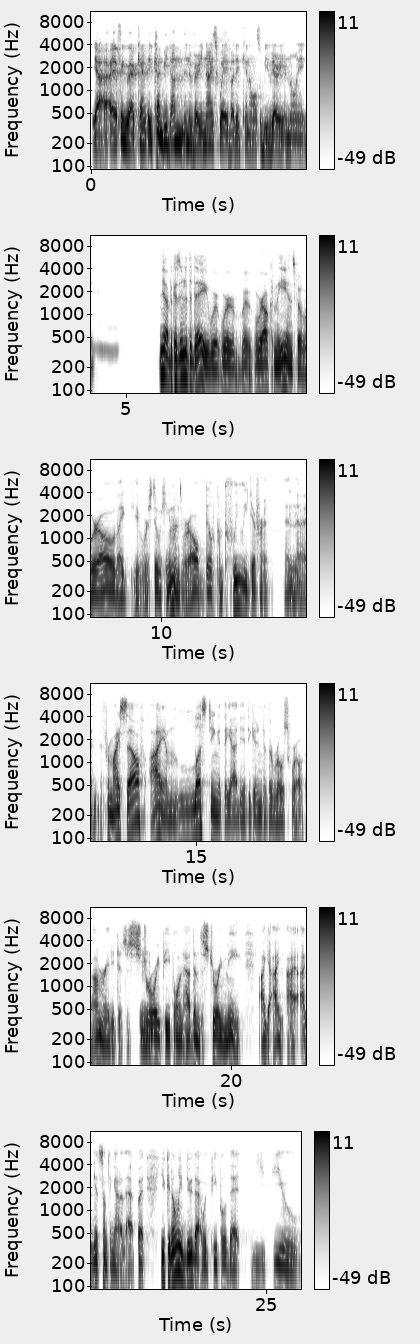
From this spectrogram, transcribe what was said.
yeah i think that can it can be done in a very nice way but it can also be very annoying yeah, because the end of the day, we're we're we're all comedians, but we're all like we're still humans. We're all built completely different. And mm. uh, for myself, I am lusting at the idea to get into the roast world. I'm ready to destroy mm. people and have them destroy me. I, I, I get something out of that. But you can only do that with people that y- you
